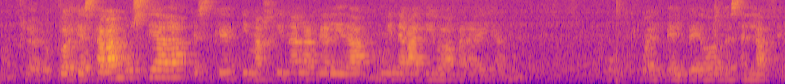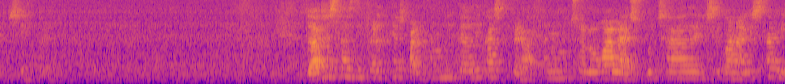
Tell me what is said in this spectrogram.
¿no? claro. Porque estaba angustiada es que imagina la realidad muy negativa para ella, ¿no? O el, el peor desenlace, siempre. Todas estas diferencias parecen muy teóricas, pero hacen mucho luego a la escucha del psicoanalista y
